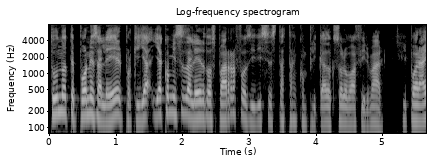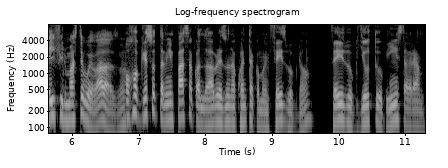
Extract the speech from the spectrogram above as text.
tú no te pones a leer porque ya, ya comienzas a leer dos párrafos y dices está tan complicado que solo va a firmar. Y por ahí firmaste huevadas, ¿no? Ojo que eso también pasa cuando abres una cuenta como en Facebook, ¿no? Facebook, YouTube, Instagram.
